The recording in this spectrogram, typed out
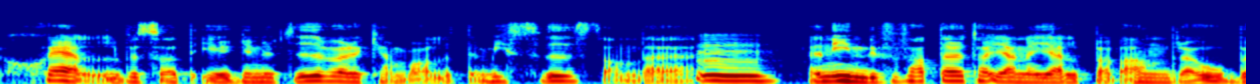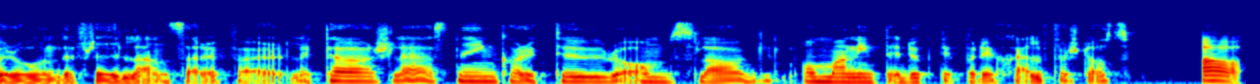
själv, så att egenutgivare kan vara lite missvisande. Mm. En indieförfattare tar gärna hjälp av andra oberoende frilansare för lektörsläsning, korrektur och omslag, om man inte är duktig på det själv förstås. Ja,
